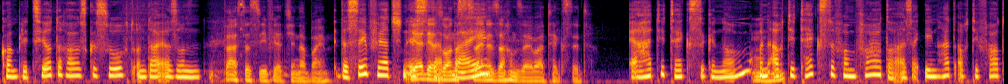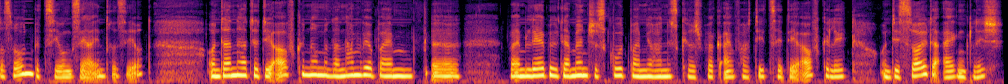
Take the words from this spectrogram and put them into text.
komplizierter rausgesucht und da er so ein... Da ist das Seepferdchen dabei. Das Seepferdchen ist der, der dabei. Der, der sonst seine Sachen selber textet er hat die Texte genommen mhm. und auch die Texte vom Vater. Also ihn hat auch die Vater-Sohn-Beziehung sehr interessiert. Und dann hat er die aufgenommen. Dann haben wir beim, äh, beim Label Der Mensch ist gut beim Johannes Kirchberg einfach die CD aufgelegt. Und die sollte eigentlich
